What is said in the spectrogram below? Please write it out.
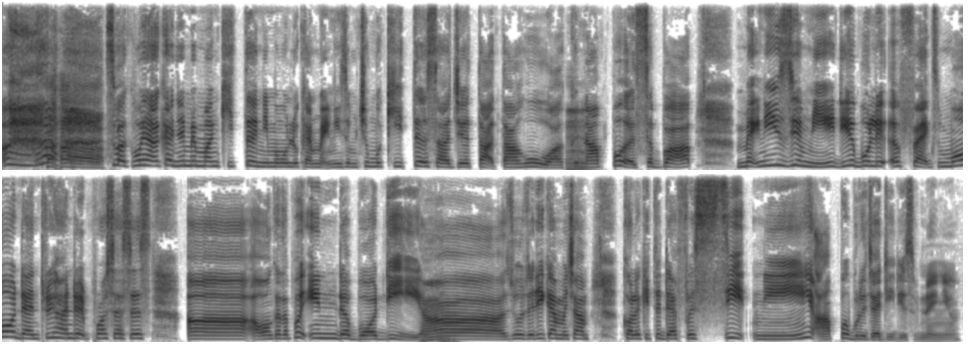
Sebab kebanyakannya memang kita ni memerlukan magnesium Cuma kita saja tak tahu hmm. Kenapa? Sebab magnesium ni Dia boleh affect more than 300 processes uh, Orang kata apa? In the body hmm. ha. So jadi kan macam Kalau kita deficit ni Apa boleh jadi dia sebenarnya?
